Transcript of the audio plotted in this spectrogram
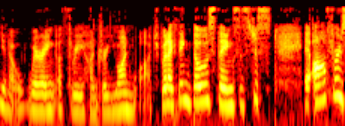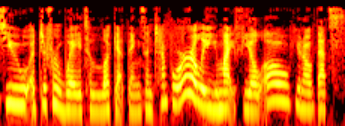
you know, wearing a 300 yuan watch. But I think those things, it's just, it offers you a different way to look at things. And temporarily, you might feel, oh, you know, that's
